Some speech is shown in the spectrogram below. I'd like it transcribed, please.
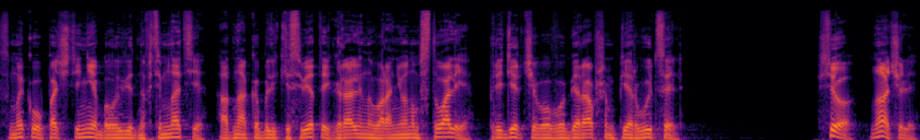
Смыкову почти не было видно в темноте, однако блики света играли на вороненом стволе, придирчиво выбиравшем первую цель. «Все, начали!»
